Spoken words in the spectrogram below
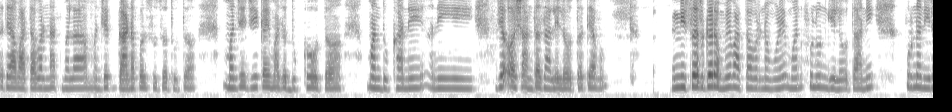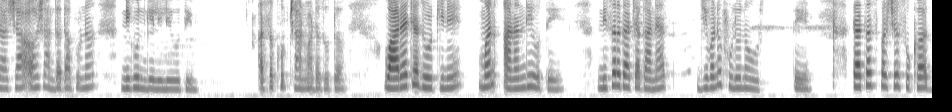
तर त्या वातावरणात मला म्हणजे गाणं पण सुचत होतं. म्हणजे जे काही माझं दुःख होतं मन दुःखाने आणि जे अशांत झालेलं होतं त्या निसर्गरम्य वातावरणामुळे मन फुलून गेलं होतं आणि पूर्ण निराशा अशांतता पूर्ण निघून गेलेली होती. असं खूप छान वाटत होतं. वाऱ्याच्या झुळकीने मन आनंदी होते. निसर्गाच्या गाण्यात जीवन फुलून उरते. त्याचा स्पर्श सुखद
